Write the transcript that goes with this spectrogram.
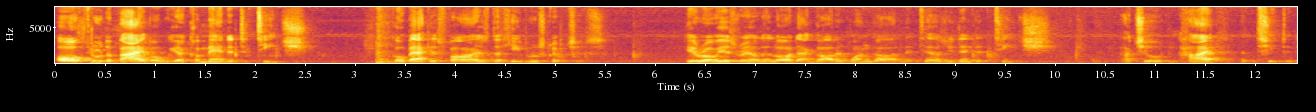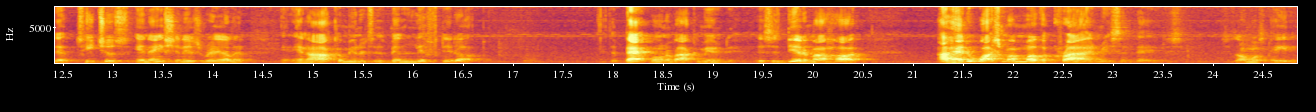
All through the Bible, we are commanded to teach. Go back as far as the Hebrew scriptures. Hear, O Israel, the Lord thy God is one God, and it tells you then to teach our children. High, the teachers in ancient Israel and in our community has been lifted up. The backbone of our community. This is dear to my heart. I had to watch my mother cry in recent days. She's almost 80.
